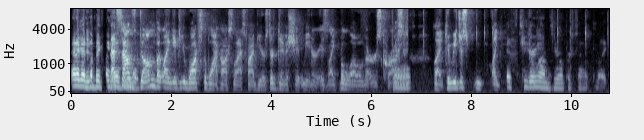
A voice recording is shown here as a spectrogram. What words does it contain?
and again, the big thing That is sounds dumb, but like if you watch the Blackhawks the last five years, their give a shit meter is like below the Earth's crust. Like, can we just like it's teetering on zero percent. Like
